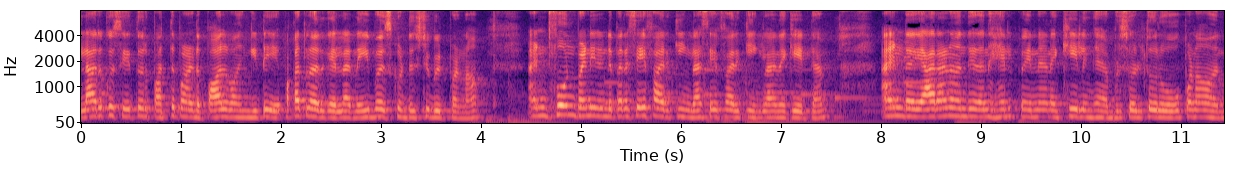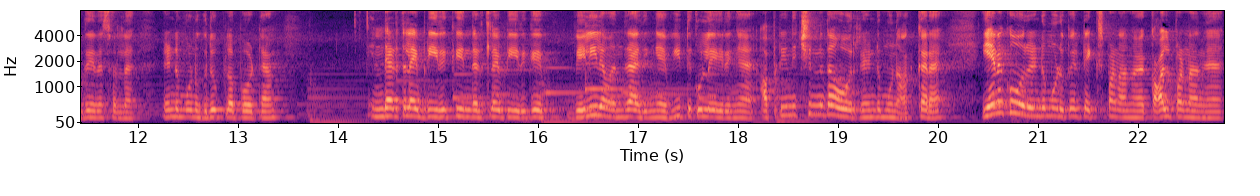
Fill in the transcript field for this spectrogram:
எல்லாருக்கும் சேர்த்து ஒரு பத்து பன்னெண்டு பால் வாங்கிட்டு பக்கத்தில் இருக்க எல்லா நெய்பர்ஸ்க்கும் டிஸ்ட்ரிபியூட் பண்ணான். அண்ட் ஃபோன் பண்ணி ரெண்டு பேரும் சேஃபாக இருக்கீங்களா? சேஃபாக இருக்கீங்களான்னு கேட்டேன். அண்ட் யாரான வந்து எதனா ஹெல்ப் என்னென்ன கேளுங்க அப்படின்னு சொல்லிட்டு ஒரு ஓப்பனாக வந்து என்ன சொல்ல ரெண்டு மூணு குரூப்பில் போட்டேன். இந்த இடத்துல இப்படி இருக்குது இந்த இடத்துல இப்படி இருக்குது வெளியில் வந்துடாதீங்க வீட்டுக்குள்ளே இருங்க அப்படின்னு சின்னதாக ஒரு ரெண்டு மூணு அக்கறை. எனக்கும் ஒரு ரெண்டு மூணு பேர் டெக்ஸ்ட் பண்ணாங்க கால் பண்ணாங்க.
